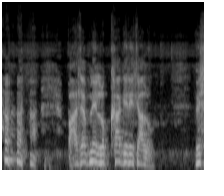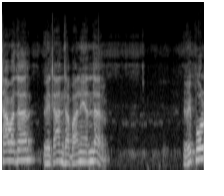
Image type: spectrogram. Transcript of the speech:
ભાજપની લુખ્ખાગીરી ચાલુ. વિસાવદર વિધાનસભાની અંદર વિપુલ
